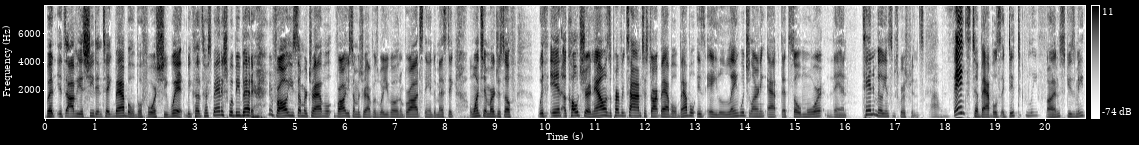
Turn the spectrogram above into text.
but it's obvious she didn't take Babbel before she went because her Spanish would be better. for all you summer travel, for all you summer travelers, where you're going abroad, staying domestic, want to immerse yourself within a culture, now is the perfect time to start Babbel. Babbel is a language learning app that sold more than 10 million subscriptions. Wow! Thanks to Babbel's addictively fun, excuse me,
